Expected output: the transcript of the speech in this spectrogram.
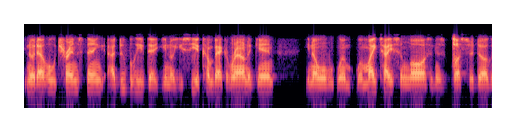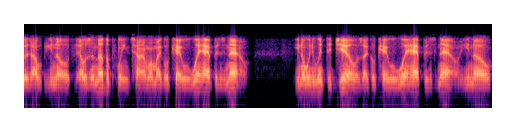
you know, that whole trends thing. I do believe that you know you see it come back around again. You know, when when, when Mike Tyson lost against Buster Douglas, I, you know, that was another point in time. I'm like, okay, well, what happens now? You know, when he went to jail, it was like, okay, well, what happens now? You know,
